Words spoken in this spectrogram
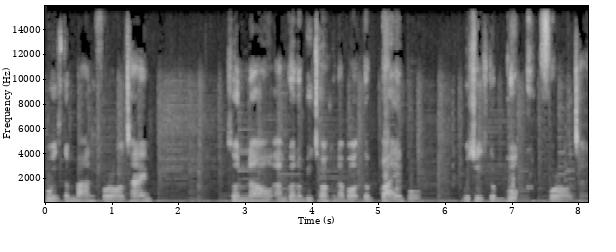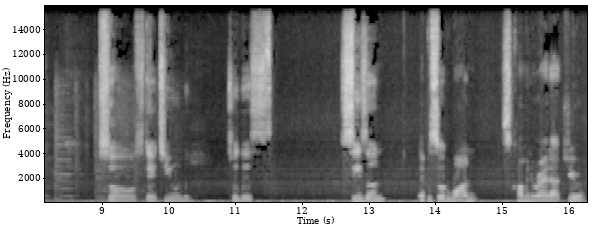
who is the man for all time. So now I'm going to be talking about the Bible, which is the book for all time. So stay tuned to this season. Episode 1 is coming right at you.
